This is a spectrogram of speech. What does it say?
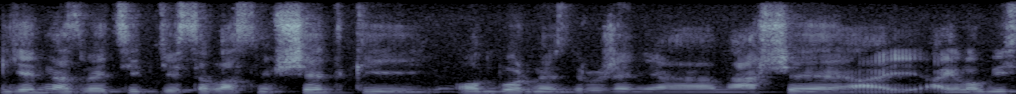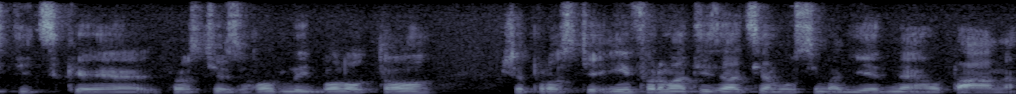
jedna z vecí, kde sa vlastne všetky odborné združenia naše, aj, aj logistické, proste zhodli, bolo to, že proste informatizácia musí mať jedného pána.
